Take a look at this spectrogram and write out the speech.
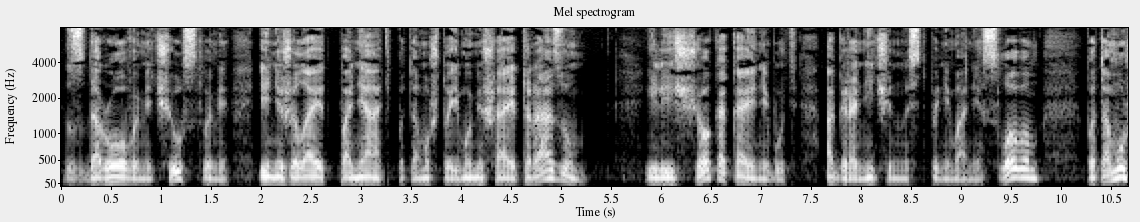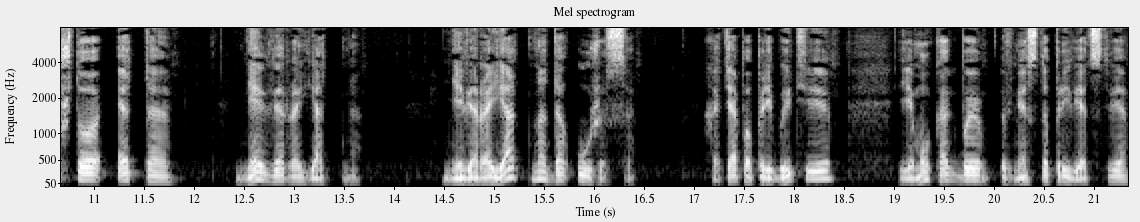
здоровыми чувствами и не желает понять, потому что ему мешает разум или еще какая-нибудь ограниченность понимания словом, потому что это невероятно. Невероятно до ужаса, хотя по прибытии ему как бы вместо приветствия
